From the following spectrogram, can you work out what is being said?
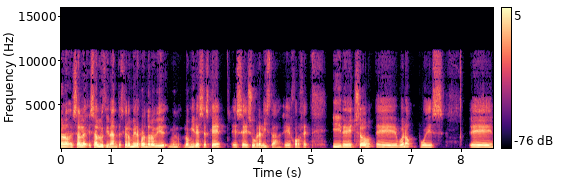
No, no, es, es, alucinante. Es que lo mires por donde lo, vi, lo mires, es que es, es surrealista, eh, Jorge. Y de hecho, eh, bueno, pues eh,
